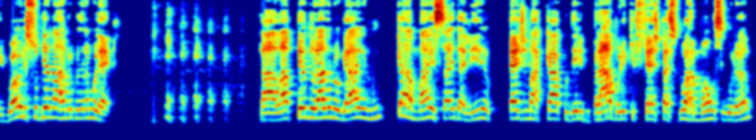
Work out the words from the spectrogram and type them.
Igual ele subia na árvore quando era moleque. Tá lá pendurado no galho, nunca mais sai dali. pé de macaco dele brabo ali, que fecha, parece duas mãos segurando.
